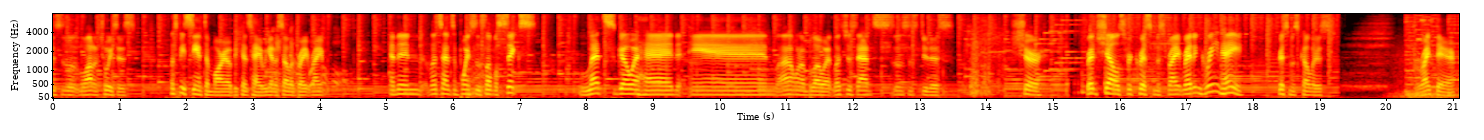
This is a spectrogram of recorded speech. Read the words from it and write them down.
This is a lot of choices. Let's be Santa Mario because, hey, we got to celebrate, right? And then let's add some points to this level 6. Let's go ahead and... I don't want to blow it. Let's just add... Let's just do this. Sure. Red shells for Christmas, right? Red and green, hey. Christmas colors. Right there.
